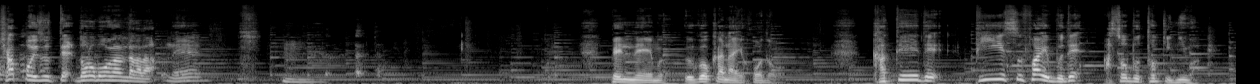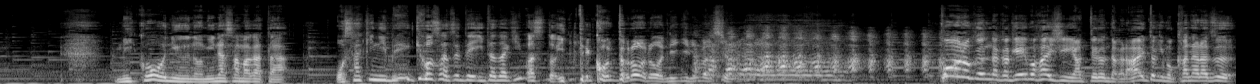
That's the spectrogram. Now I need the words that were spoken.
100歩譲って、泥棒なんだから。ね。うん。ペンネーム、動かないほど。家庭で PS5 で遊ぶときには、未購入の皆様方、お先に勉強させていただきますと言ってコントロールを握りましょう。河野くんなんかゲーム配信やってるんだから、ああいう時も必ず、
